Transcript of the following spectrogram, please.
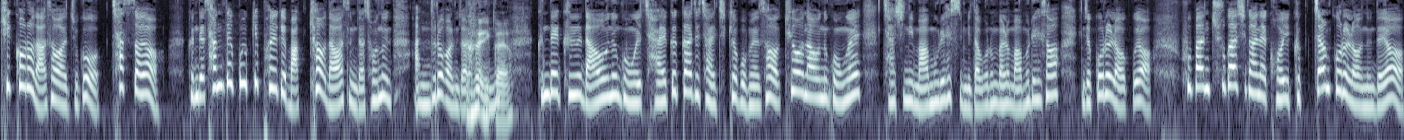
키커로 나서 가지고 찼어요. 근데 상대 골키퍼에게 막혀 나왔습니다. 저는 안 들어가는 줄 알았거든요. 그러니까요. 근데 그 나오는 공을 잘 끝까지 잘 지켜보면서 튀어나오는 공을 자신이 마무리했습니다. 오른발로 마무리해서 이제 골을 넣었고요. 후반 추가 시간에 거의 극장골을 넣었는데요.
